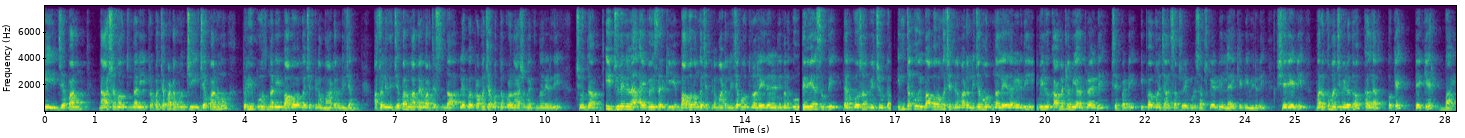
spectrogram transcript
ఈ జపాన్ నాశనం అవుతుందని ప్రపంచ పటం నుంచి జపాను తొలగిపోతుందని బాబావంగా చెప్పిన మాటలు నిజం. అసలు ఇది జపాన్ మాత్రమే వర్తిస్తుందా? లేకపోతే ప్రపంచం మొత్తం కూడా నాశనం అవుతుందా అనేది చూద్దాం. ఈ జూలై నెల అయిపోయేసరికి బాబా వంగ చెప్పిన మాటలు నిజమవుతుందా లేదనేది మనకు తెలియాల్సింది. దానికోసం వేచి చూద్దాం. ఇంతకు ఈ బాబా వంగ చెప్పిన మాటలు నిజమవుతుందా లేదనేది మీరు కామెంట్లో మీ అభిప్రాయాన్ని చెప్పండి. ఇప్పుడు మన ఛానల్ సబ్స్క్రైబ్ చేయకుండా సబ్స్క్రైబ్ చేయండి లైక్ చేయండి ఈ వీడియోని షేర్ చేయండి. మరొక మంచి వీడియోతో కలదాం ఓకే? Take care. బాయ్.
